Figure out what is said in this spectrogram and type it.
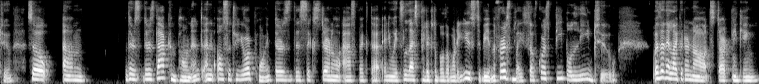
to. So um, there's there's that component and also to your point there's this external aspect that anyway it's less predictable than what it used to be in the 1st mm-hmm. place so of course people need to whether they like it or not start thinking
